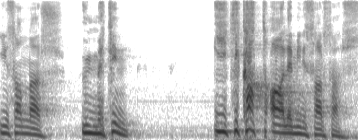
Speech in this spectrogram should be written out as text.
insanlar ümmetin itikat alemini sarsar?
